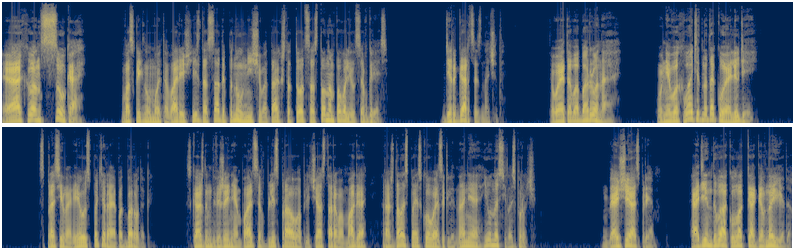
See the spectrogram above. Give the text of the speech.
«Ах он, сука!» — воскликнул мой товарищ и с досады пнул нищего так, что тот со стоном повалился в грязь. «Дергарцы, значит?» «У этого барона! У него хватит на такое людей?» — спросил Ареус, потирая подбородок. С каждым движением пальцев близ правого плеча старого мага рождалось поисковое заклинание и уносилось прочь. «Да сейчас прям! Один-два кулака говноедов!»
